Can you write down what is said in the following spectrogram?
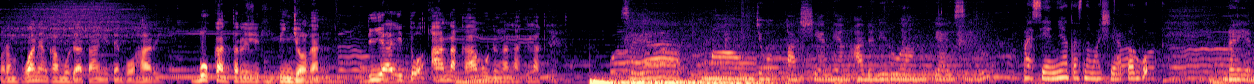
Perempuan yang kamu datangi tempo hari bukan terlilit pinjol kan? Dia itu anak kamu dengan laki-laki itu. Saya mau jenguk pasien yang ada di ruang PICU. Pasiennya atas nama siapa, Bu? Brian.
